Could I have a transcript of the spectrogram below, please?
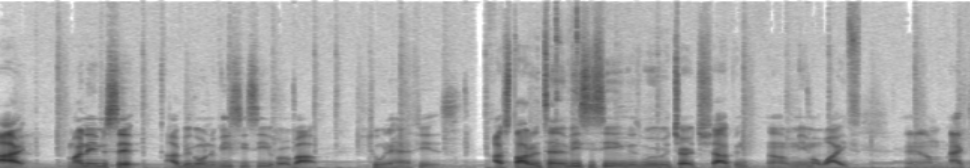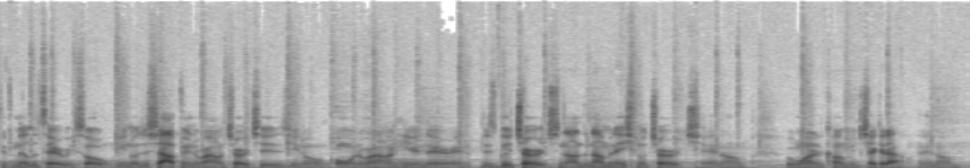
Hi, my name is Sip. I've been going to VCC for about two and a half years. I started attending VCC because we were church shopping, um, me and my wife, and I'm active military, so, you know, just shopping around churches, you know, going around here and there, and this good church, non-denominational church, and um, we wanted to come and check it out. And um,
